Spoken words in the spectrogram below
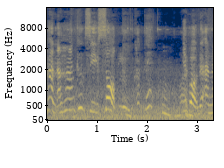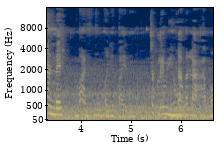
หันอาหารคือสีซอกหรือคักแท้อย่าบอกได้อันนั้นเลย บ้านกูก็จะไปนี่ จักเล่มหิว นักก็หลาบ่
